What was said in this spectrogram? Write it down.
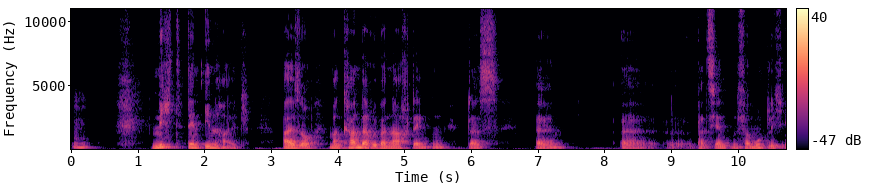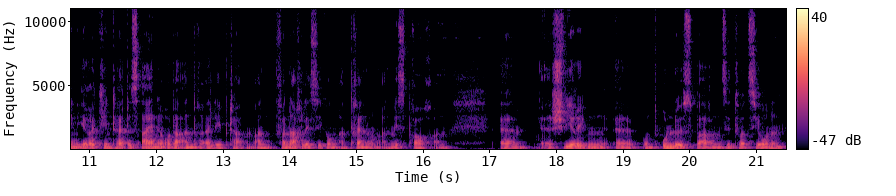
Mhm. Nicht den Inhalt. Also man kann darüber nachdenken, dass äh, Patienten vermutlich in ihrer Kindheit das eine oder andere erlebt haben an Vernachlässigung, an Trennung, an Missbrauch, an ähm, äh, schwierigen äh, und unlösbaren Situationen,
